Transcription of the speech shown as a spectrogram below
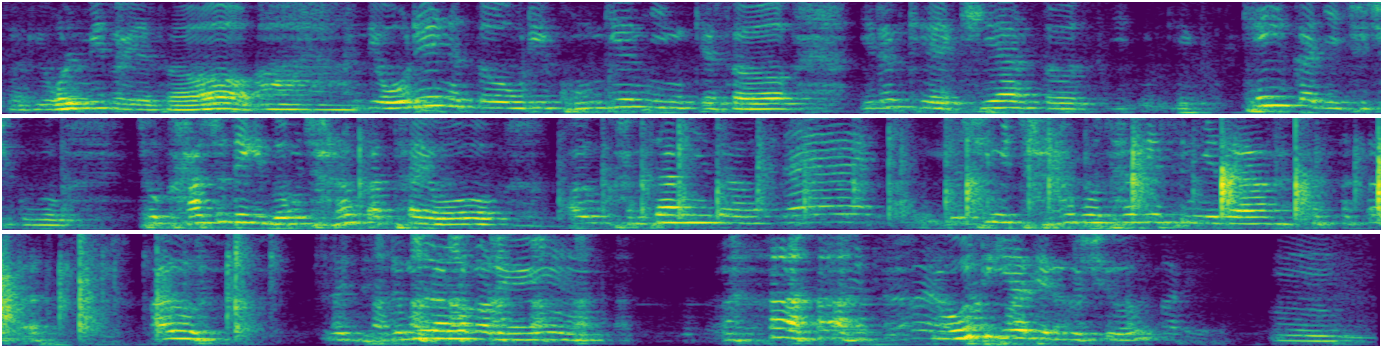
저기 올미도에서. 아 근데 올해는 또 우리 공기현님께서 이렇게 귀한 또 이 케이크까지 주시고 저 가수 되기 너무 잘한 것 같아요. 아유 감사합니다. 열심히 잘하고 살겠습니다. 아유 나 눈물 나가네. 이거 어떻게 해야 되는 것이오? 음.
